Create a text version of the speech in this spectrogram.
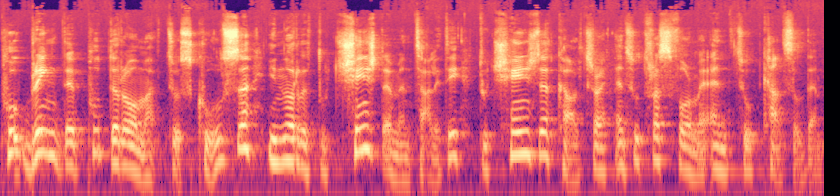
put, bring the put the Roma to schools in order to change their mentality, to change their culture, and to transform it and to cancel them.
